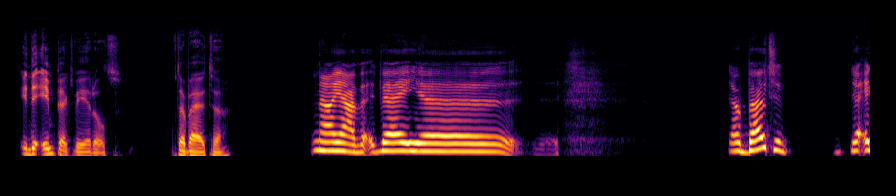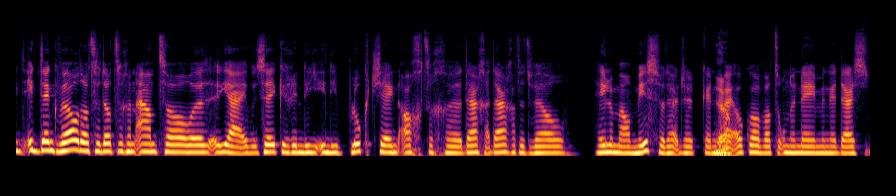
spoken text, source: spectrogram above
In de impactwereld. Of daarbuiten. Nou ja, wij. wij, eh, daarbuiten. Ja, ik, ik denk wel dat er, dat er een aantal. eh, ja, zeker in die, in die blockchain-achtige. Daar, daar gaat het wel helemaal mis. Daar, daar kennen Ja. wij ook wel wat ondernemingen. Daar is,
